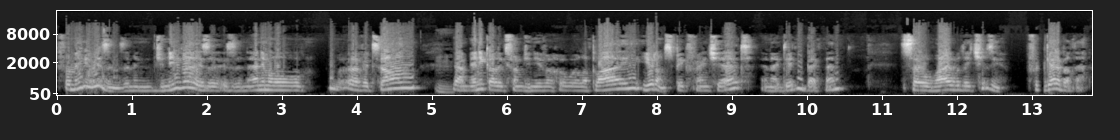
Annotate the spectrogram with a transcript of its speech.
for many reasons. I mean, Geneva is, a, is an animal of its own. Mm. There are many colleagues from Geneva who will apply. You don't speak French yet, and I didn't back then. So why would they choose you? Forget about that.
